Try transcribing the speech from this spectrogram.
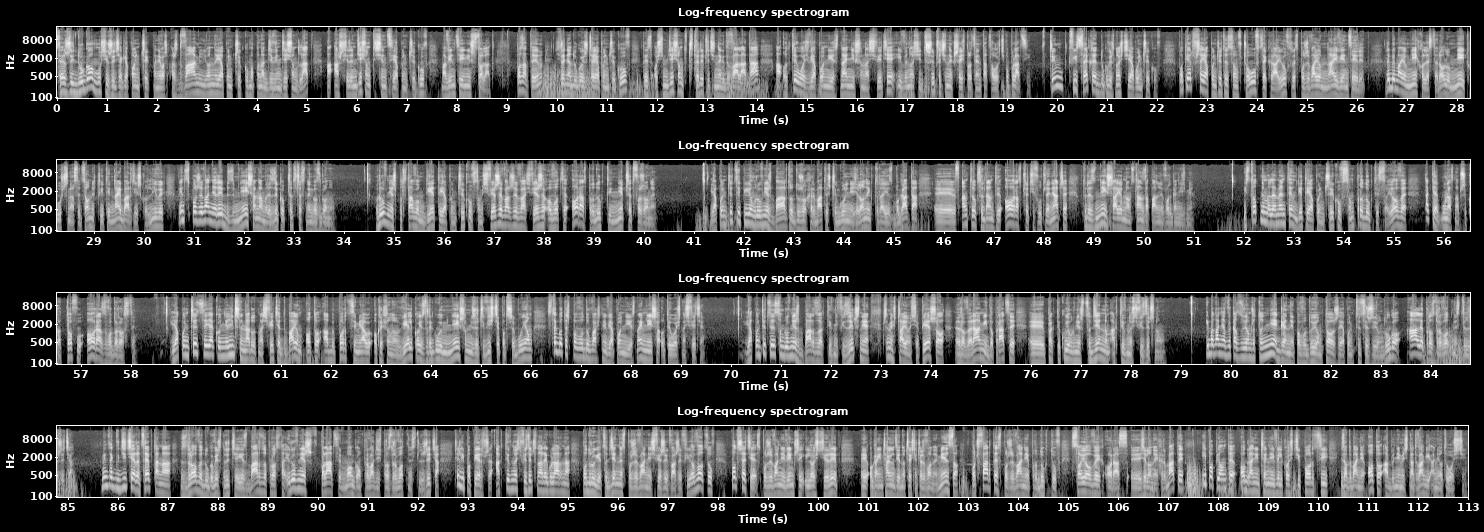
Chcesz żyć długo? Musisz żyć jak Japończyk, ponieważ aż 2 miliony Japończyków ma ponad 90 lat, a aż 70 tysięcy Japończyków ma więcej niż 100 lat. Poza tym średnia długość życia Japończyków to jest 84,2 lata, a otyłość w Japonii jest najniższa na świecie i wynosi 3,6% całości populacji. Czym tkwi sekret długowieczności Japończyków? Po pierwsze, Japończycy są w czołówce krajów, które spożywają najwięcej ryb. Ryby mają mniej cholesterolu, mniej tłuszczy nasyconych, czyli tych najbardziej szkodliwych, więc spożywanie ryb zmniejsza nam ryzyko przedwczesnego zgonu. Również podstawą diety Japończyków są świeże warzywa, świeże owoce oraz produkty nieprzetworzone. Japończycy piją również bardzo dużo herbaty, szczególnie zielonej, która jest bogata yy, w antyoksydanty oraz przeciwutleniacze, które zmniejszają nam stan zapalny w organizmie. Istotnym elementem diety Japończyków są produkty sojowe, takie jak u nas na przykład tofu oraz wodorosty. Japończycy jako nieliczny naród na świecie dbają o to, aby porcje miały określoną wielkość, z reguły mniejszą niż rzeczywiście potrzebują. Z tego też powodu właśnie w Japonii jest najmniejsza otyłość na świecie. Japończycy są również bardzo aktywni fizycznie, przemieszczają się pieszo, rowerami do pracy, yy, praktykują również codzienną aktywność fizyczną. I badania wykazują, że to nie geny powodują to, że Japończycy żyją długo, ale prozdrowotny styl życia. Więc jak widzicie, recepta na zdrowe, długowieczne życie jest bardzo prosta i również Polacy mogą wprowadzić prozdrowotny styl życia, czyli po pierwsze aktywność fizyczna regularna, po drugie codzienne spożywanie świeżych warzyw i owoców, po trzecie spożywanie większej ilości ryb, y, ograniczając jednocześnie czerwone mięso, po czwarte spożywanie produktów sojowych oraz y, zielonej herbaty i po piąte ograniczenie wielkości porcji i zadbanie o to, aby nie mieć nadwagi ani otyłości.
